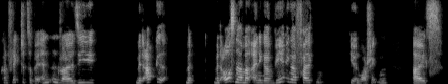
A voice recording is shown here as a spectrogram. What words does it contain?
Konflikte zu beenden, weil sie mit, Abge mit, mit Ausnahme einiger weniger Falken hier in Washington als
